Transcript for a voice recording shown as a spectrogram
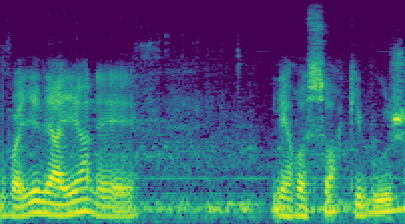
Vous voyez derrière les, les ressorts qui bougent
